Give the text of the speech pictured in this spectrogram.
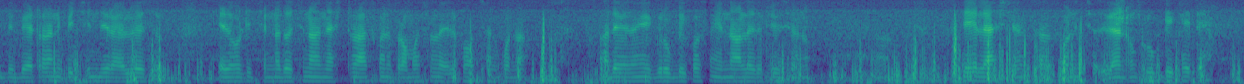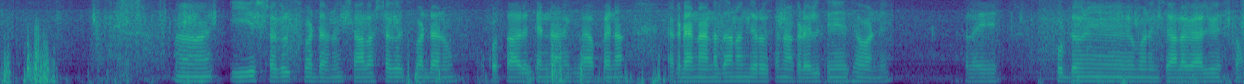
ఇది బెటర్ అనిపించింది రైల్వేస్. ఏదో ఒకటి చిన్నది వచ్చినా నెక్స్ట్ రాసుకొని ప్రమోషన్లో వెళ్ళిపోవచ్చు అనుకున్నా. అదేవిధంగా ఈ గ్రూప్ డీ కోసం ఎన్నాళ్ళు ఎదురు చూశాను. ఇదే లాస్ట్ ఛాన్స్ అనుకొని చదివాను. గ్రూప్ డీకి అయితే ఈ స్ట్రగుల్స్ పడ్డాను. చాలా స్ట్రగుల్స్ పడ్డాను. ఒక్కోసారి తినడానికి లేకపోయినా ఎక్కడైనా అన్నదానం జరుగుతున్నా అక్కడ వెళ్ళి తినేసేవాడిని. అసలు ఈ ఫుడ్ని మనం చాలా వాల్యూ ఇస్తాం.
